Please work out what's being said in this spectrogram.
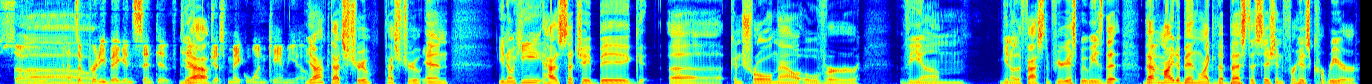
So that's a Oh. pretty big incentive to Yeah. just make one cameo. Yeah, that's true. That's true. Yeah. And you know, he has such a big uh control now over the um you know, the Fast and Furious movies that that Yeah. might have been like the best decision for his career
